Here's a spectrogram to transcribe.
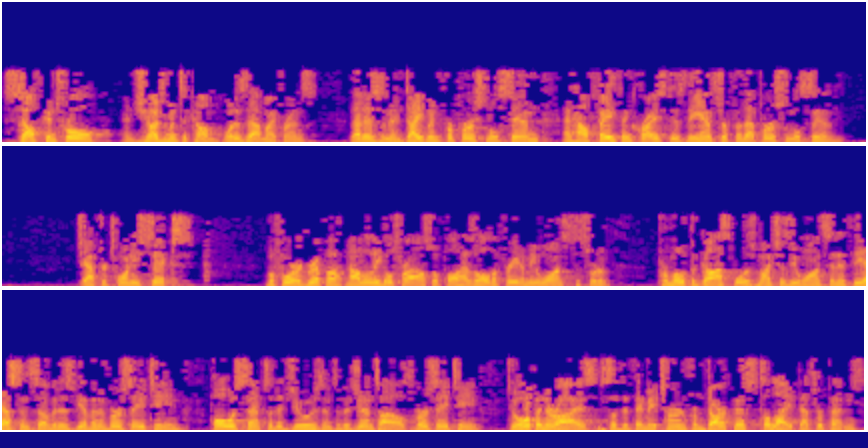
self-control, and judgment to come, what is that, my friends? That is an indictment for personal sin and how faith in Christ is the answer for that personal sin. Chapter 26, before Agrippa, not a legal trial, so Paul has all the freedom he wants to sort of promote the gospel as much as he wants, and if the essence of it is given in verse 18. Paul was sent to the Jews and to the Gentiles, verse 18, to open their eyes so that they may turn from darkness to light, that's repentance,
